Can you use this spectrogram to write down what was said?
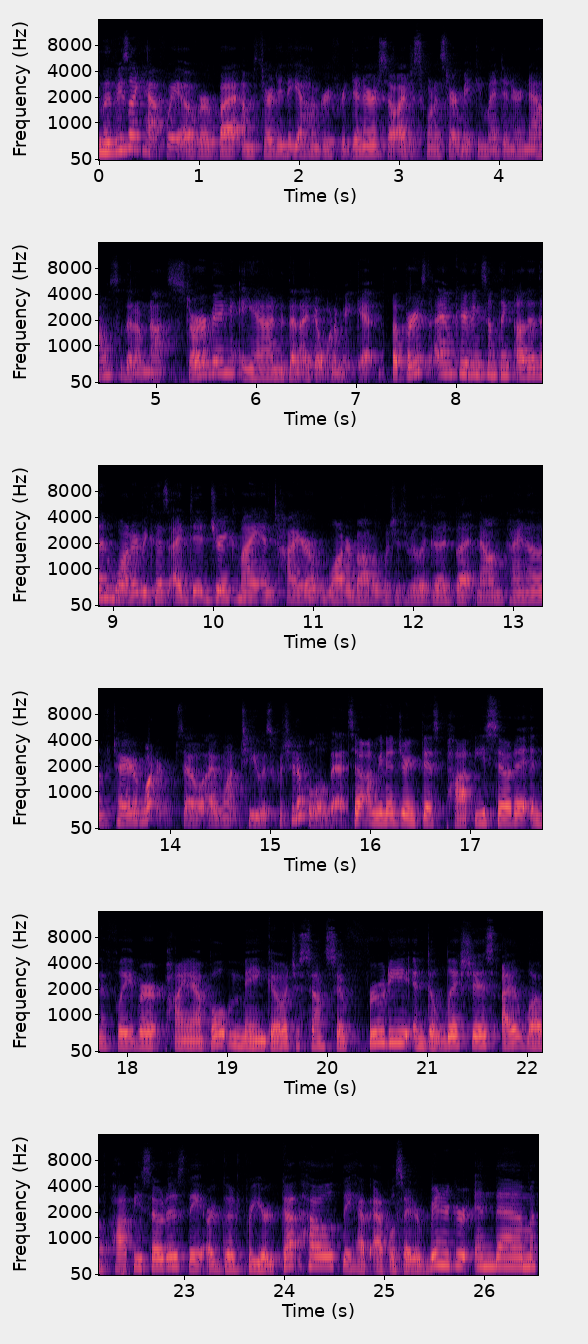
Movie's like halfway over, but I'm starting to get hungry for dinner, so I just wanna start making my dinner now so that I'm not starving and then I don't wanna make it. But first, I am craving something other than water because I did drink my entire water bottle, which is really good, but now I'm kind of tired of water, so I want to switch it up a little bit. So I'm gonna drink this Poppi soda in the flavor pineapple mango. It just sounds so fruity and delicious. I love Poppi sodas. They are good for your gut health. They have apple cider vinegar in them,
